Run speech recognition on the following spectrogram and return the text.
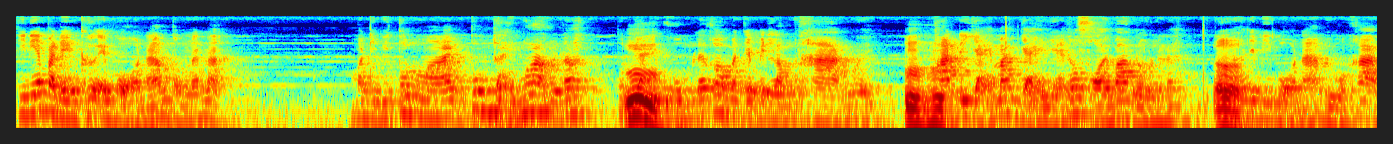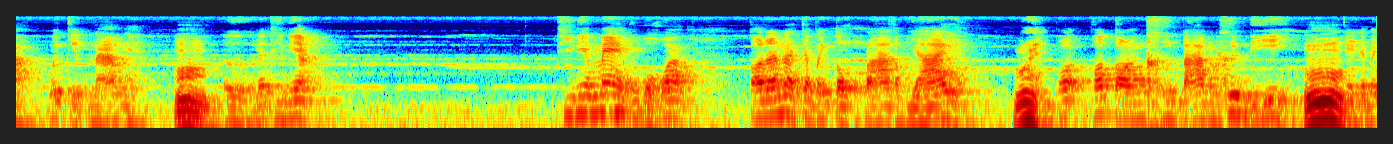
ทีเนี้ยประเด็นคือไอ้บ่อน้ำตรงนั้นอะ มันจะมีต้นไม้ต้นใหญ่มากเลยนะต้นใหญ่คุมแล้วก็มันจะเป็นลำธารด้วยอืมพันธุ์ใหญ่มากใหญ่ใหญ่เท่าซอยบ้านเราเลยนะเออ มันจะมีบ่อน้ำอยู่ข้างๆไว้เก็บน้ำไง อืม เออ แล้วทีเนี้ย ทีเนี้ยแม่กูบอกว่า ตอนนั้นน่ะจะไปตกปลากับยาย อุ้ย เพราะเพราะตอนกลางคืนปลามันขึ้นดีอืม แกจะไป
